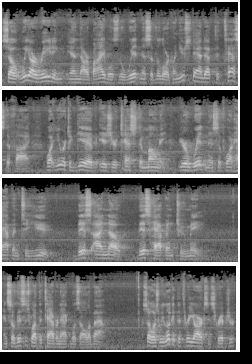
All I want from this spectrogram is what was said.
So, we are reading in our Bibles the witness of the Lord. When you stand up to testify, what you are to give is your testimony, your witness of what happened to you. This I know. This happened to me. And so, this is what the tabernacle is all about. So as we look at the three arks in Scripture,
